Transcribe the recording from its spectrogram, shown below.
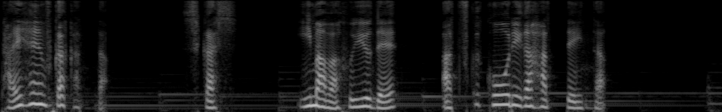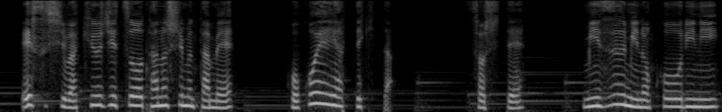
大変深かった。しかし、今は冬で厚く氷が張っていた。S 氏は休日を楽しむため、ここへやってきた。そして、湖の氷に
